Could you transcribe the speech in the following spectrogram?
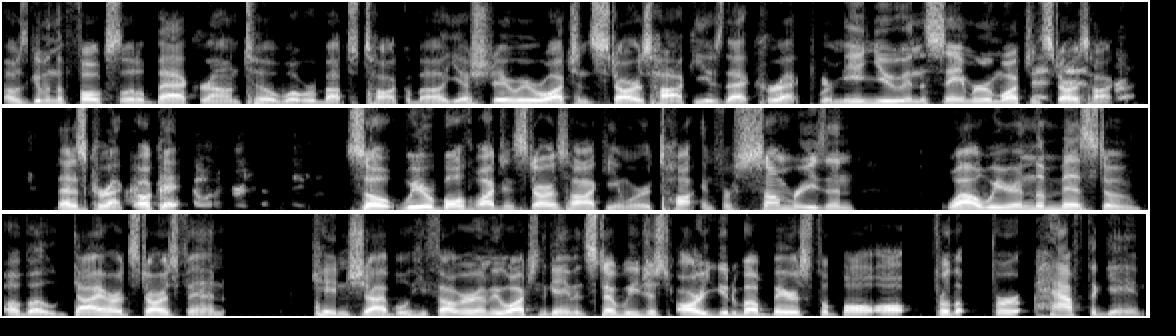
I was giving the folks a little background to what we're about to talk about. Yesterday, we were watching Stars hockey. Is that correct? Were me and you in the same room watching That- Stars that hockey? correct. That is correct. Okay, I would agree with that so we were both watching Stars hockey, and we were talking for some reason while we were in the midst of, of a diehard Stars fan. Caden Scheibel, he thought we were going to be watching the game. Instead, we just argued about Bears football all, for the for half the game.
